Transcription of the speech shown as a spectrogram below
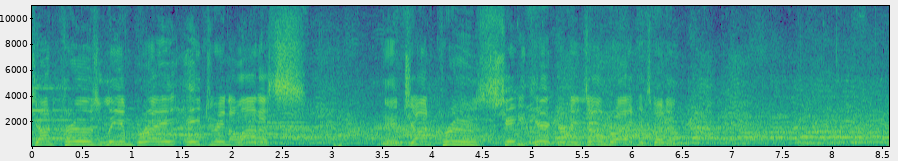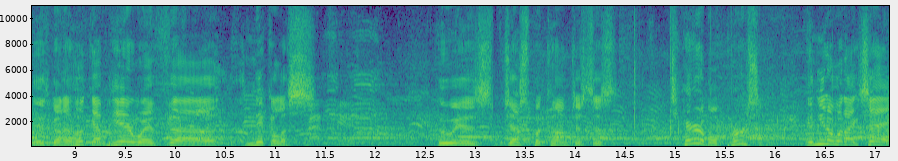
John Cruz, Liam Gray, Adrian Alanis. And John Cruz, shady character in his own right, is going to is going to hook up here with uh, Nicholas, who has just become just this terrible person. And you know what I say?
